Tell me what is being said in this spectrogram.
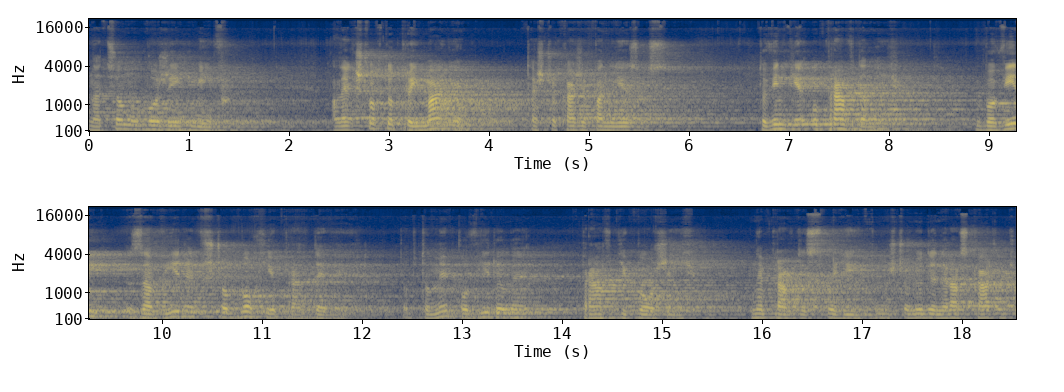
На цьому Божий гнів. Але якщо хто приймає те, що каже пан Єсус, то він є оправданий, бо він завірив, що Бог є правдивий. Тобто ми повірили правді Божій, не правді своїй, тому що люди не раз кажуть,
